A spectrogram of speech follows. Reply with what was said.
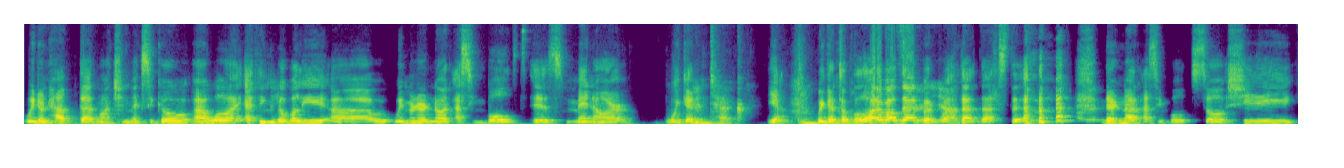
we don't have that much in Mexico. Uh, well, I, I, think globally, uh, women are not as involved as men are. We can in tech. Yeah, mm-hmm. we can talk a lot about that, but yeah. that that's the they're not as involved. So she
